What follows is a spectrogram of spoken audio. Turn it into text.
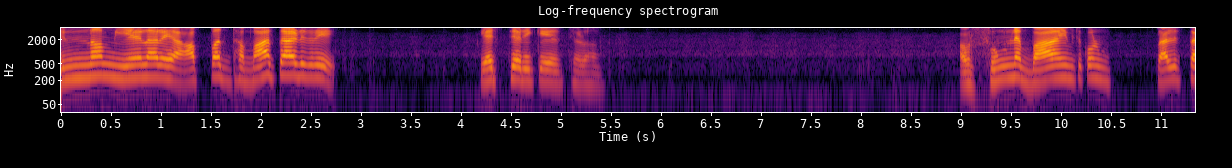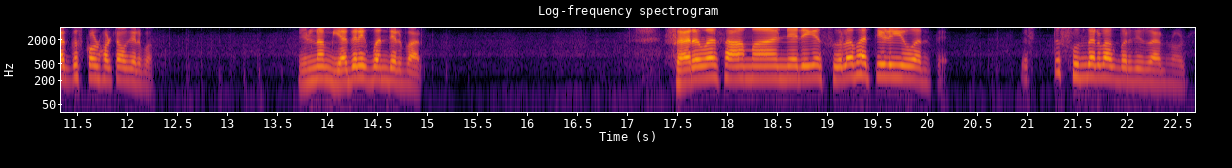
ಇನ್ನೊಮ್ಮೆ ಏನಾರ ಅಪ್ಪದ್ದ ಮಾತಾಡಿದ್ರಿ, ಎಚ್ಚರಿಕೆ ಅಂತ ಹೇಳೋ ಹಾಗೆ. ಅವ್ರು ಸುಮ್ಮನೆ ಬಾಯಿ ಮುಚ್ಕೊಂಡು ತಲೆ ತಗ್ಗಿಸ್ಕೊಂಡು ಹೊಟ್ಟೋಗಿರ್ಬೇಕು ಇನ್ನೊಮ್ಮೆ ಎದುರಿಗೆ ಬಂದಿರಬಾರ್ದು. ಸರ್ವಸಾಮಾನ್ಯರಿಗೆ ಸುಲಭ ತಿಳಿಯುವಂತೆ. ಎಷ್ಟು ಸುಂದರವಾಗಿ ಬರೆದಿದ್ದಾರೆ ನೋಡ್ರಿ.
